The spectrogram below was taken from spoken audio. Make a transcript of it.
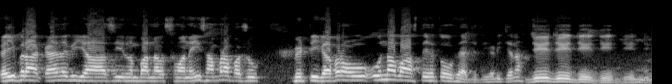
ਕਈ ਭਰਾ ਕਹਿੰਦੇ ਵੀ ਯਾ ਅਸੀਂ ਲੰਬਾ ਨ- ਸਮਾਂ ਨਹੀਂ ਸਾਂਭਣਾ ਪਸ਼ੂ ਵੀ ਟੀਕਾ ਭਰਾਓ ਉਹਨਾਂ ਵਾਸਤੇ ਇਹ ਤੋਹਫੇ ਅੱਜ ਦੀ ਜਿਹੜੀ ਚ ਨਾ। ਜੀ ਜੀ ਜੀ ਜੀ ਜੀ ਜੀ।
